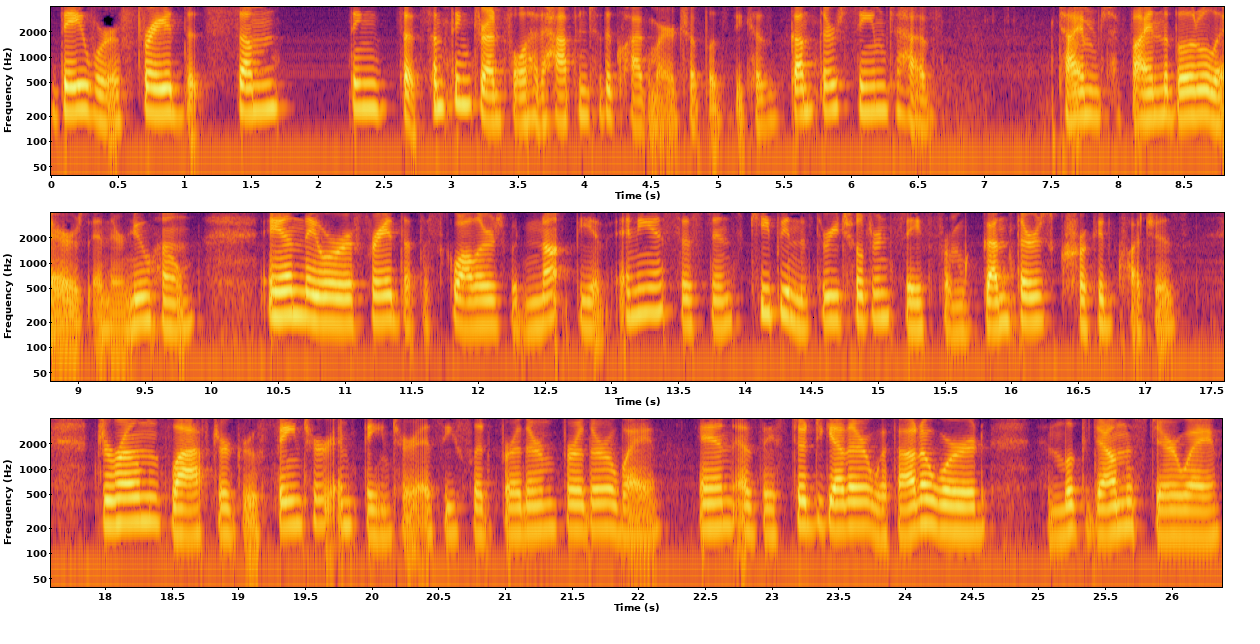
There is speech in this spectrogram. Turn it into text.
They were afraid that something that something dreadful had happened to the Quagmire triplets because Gunther seemed to have time to find the Baudelaires in their new home, and they were afraid that the Squalors would not be of any assistance keeping the three children safe from Gunther's crooked clutches. Jerome's laughter grew fainter and fainter as he slid further and further away, and as they stood together without a word and looked down the stairway,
